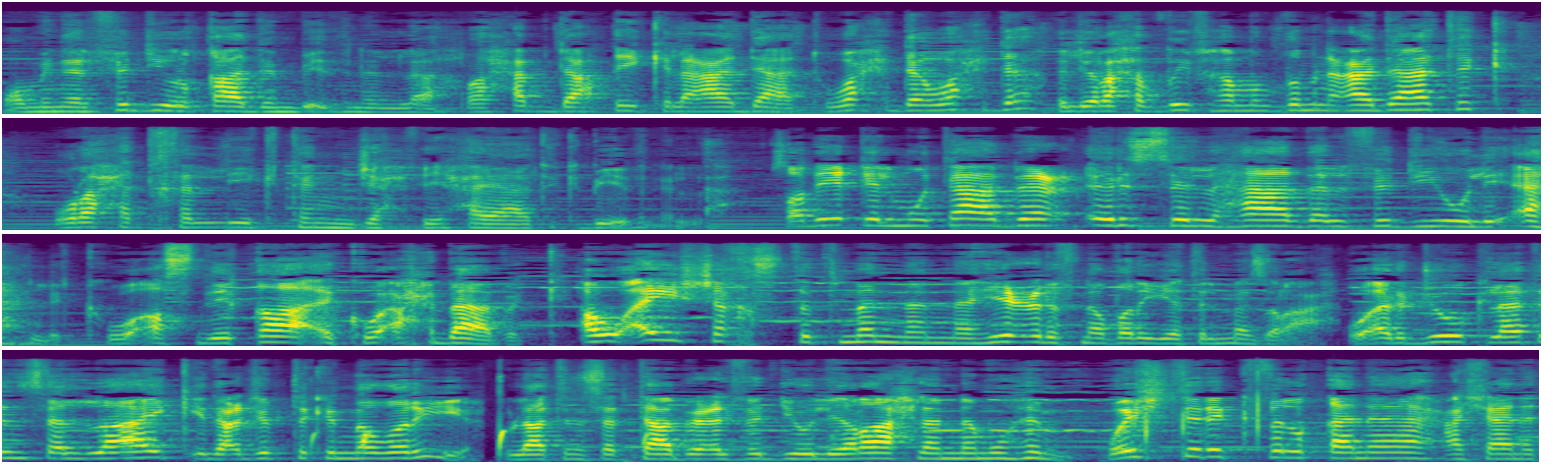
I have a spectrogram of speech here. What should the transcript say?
ومن الفيديو القادم بإذن الله راح أبدأ أعطيك العادات واحدة واحدة اللي راح تضيفها من ضمن عاداتك وراح تخليك تنجح في حياتك بإذن الله. صديقي المتابع ارسل هذا الفيديو لأهلك وأصدقائك وأحبابك أو أي شخص تتمنى أنه يعرف نظرية المزرعة، وأرجوك لا تنسى اللايك إذا عجبتك النظرية، ولا تنسى تتابع الفيديو اللي راح لأنه مهم، واشترك في القناة عشان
